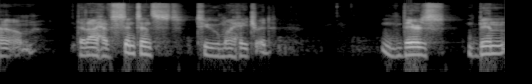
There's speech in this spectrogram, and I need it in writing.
um, that I have sentenced to my hatred. There's been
